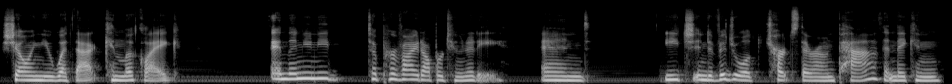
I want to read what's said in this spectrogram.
showing you what that can look like. And then you need to provide opportunity. And each individual charts their own path and they can,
